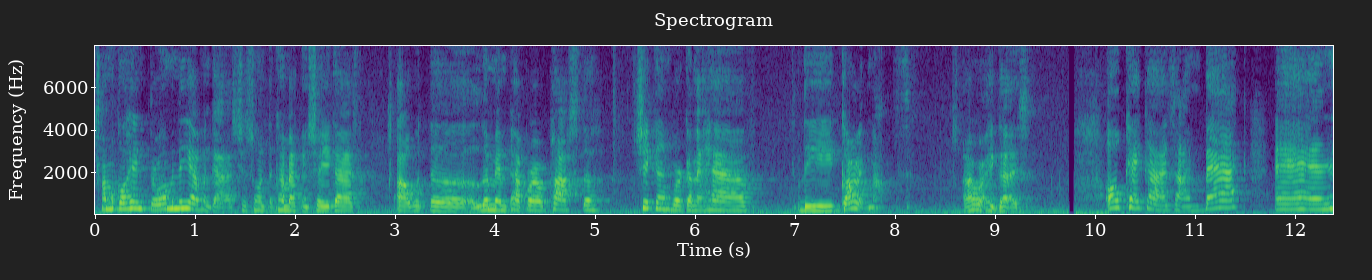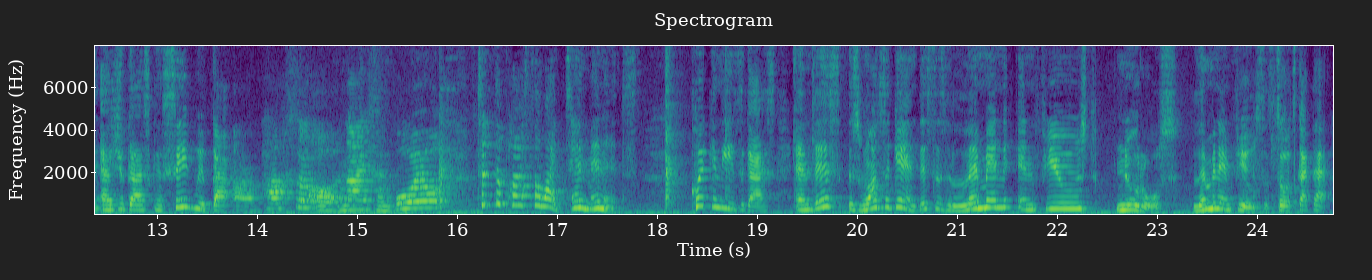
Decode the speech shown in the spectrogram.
I'm going to go ahead and throw them in the oven, guys. Just wanted to come back and show you guys uh, with the lemon pepper pasta chicken. We're going to have the garlic knots. All right, guys. Okay, guys, I'm back. And as you guys can see, we've got our pasta all nice and boiled. The like 10 minutes. Quick and easy guys. And this is once again this is lemon infused noodles. Lemon infused so it's got that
